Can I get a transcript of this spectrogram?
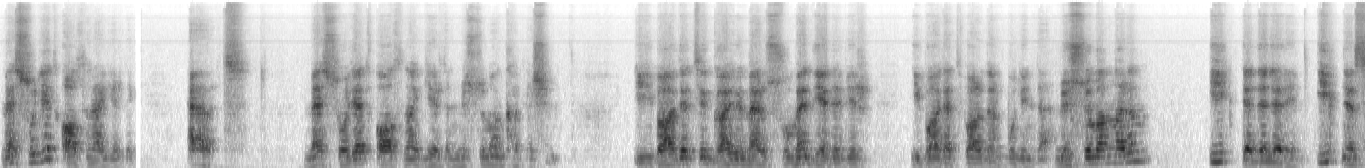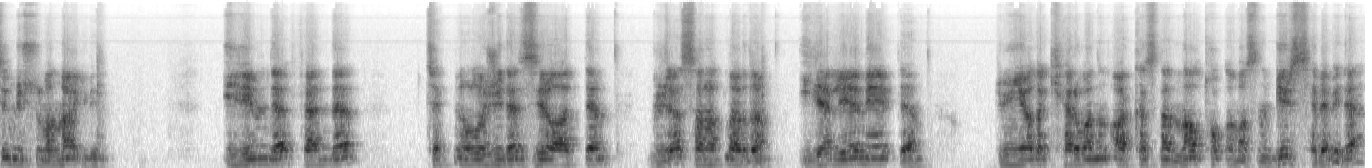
Mesuliyet altına girdik. Evet. Mesuliyet altına girdin Müslüman kardeşim. İbadeti gayri mersume diye de bir ibadet vardır bu dinde. Müslümanların ilk dedeleri, ilk nesil Müslümanlar gibi ilimde, fende, teknolojide, ziraatte, güzel sanatlarda ilerleyemeyip de dünyada kervanın arkasından nal toplamasının bir sebebi de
